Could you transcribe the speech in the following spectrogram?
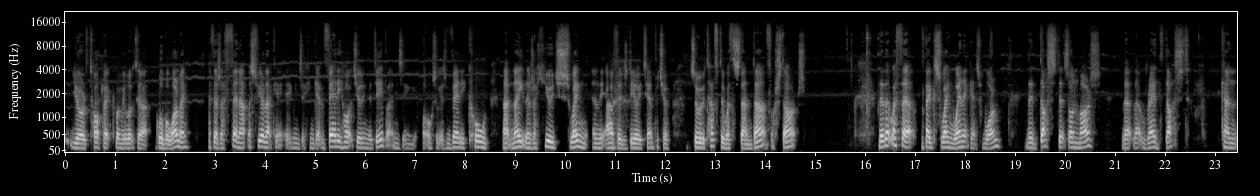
your topic when we looked at global warming, if there's a thin atmosphere, that can, it means it can get very hot during the day, but it means it also gets very cold at night. There's a huge swing in the average daily temperature, so we would have to withstand that for starts. Now, that with the big swing when it gets warm, the dust that's on Mars, that, that red dust, can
